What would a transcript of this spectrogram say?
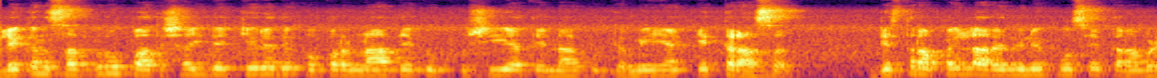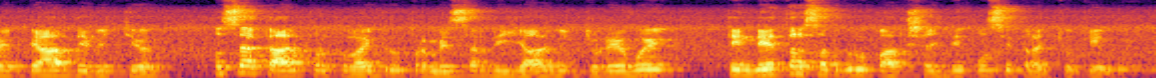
ਲੇਕਿਨ ਸਤਿਗੁਰੂ ਪਾਤਸ਼ਾਹ ਜੀ ਦੇ ਚਿਹਰੇ ਦੇ ਉੱਪਰ ਨਾ ਤੇ ਕੋਈ ਖੁਸ਼ੀ ਹੈ ਤੇ ਨਾ ਕੋਈ ਗਮੀ ਹੈ, ਇੱਕ ਰਸ, ਜਿਸ ਤਰ੍ਹਾਂ ਪਹਿਲਾਂ ਰਹਿੰਦੇ ਨੇ, ਉਸੇ ਤਰ੍ਹਾਂ ਬੜੇ ਪਿਆਰ ਦੇ ਵਿੱਚ ਉਸ ਅਕਾਲ ਪੁਰਖ ਵਾਹਿਗੁਰੂ ਪਰਮੇਸ਼ਰ ਦੀ ਯਾਦ ਵਿੱਚ ਜੁੜੇ ਹੋਏ ਤੇ ਨੇਤਰ ਸਤਿਗੁਰੂ ਪਾਤਸ਼ਾਹ ਜੀ ਦੇ ਉਸੇ ਤਰ੍ਹਾਂ ਚੁੱਕੇ ਹੋਏ ਨੇ।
